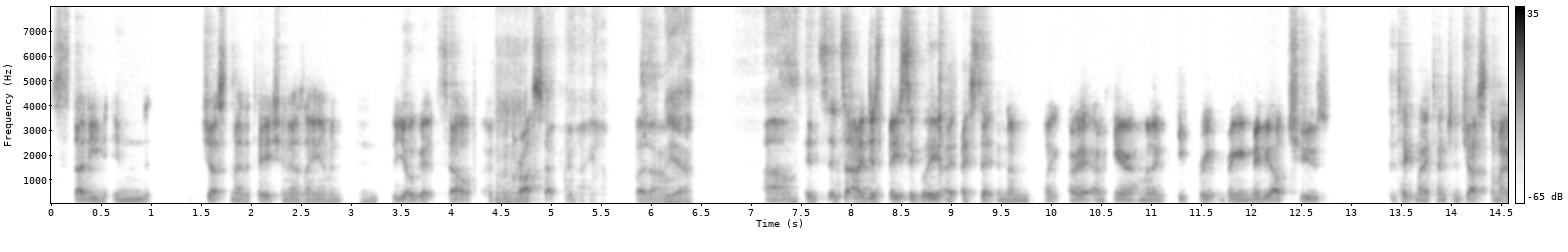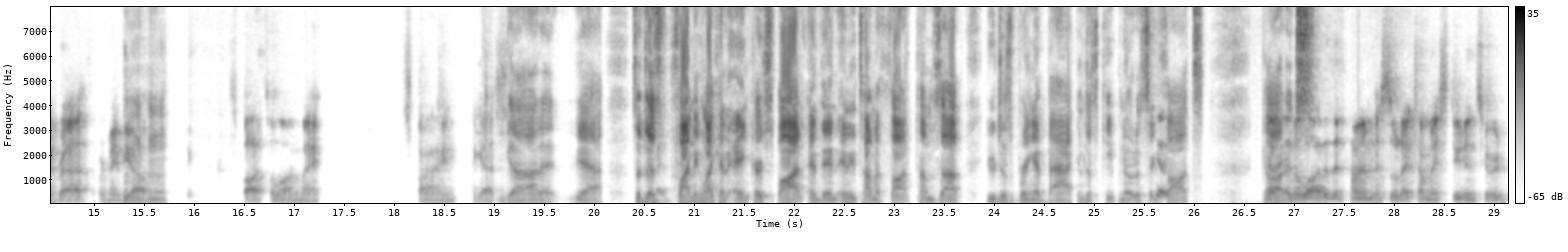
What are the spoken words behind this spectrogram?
studied in just meditation as I am in, in the yoga itself. uh, The hmm cross section I am, but um, Yeah. um, it's it's I just basically I, I sit and I'm like, all right, I'm here. I'm gonna keep bringing. Maybe I'll choose to take my attention just to my breath, or maybe I'll hmm spots along my spine. I guess. Got it. Yeah. So just uh, finding like an anchor spot and then anytime a thought comes up, you just bring it back and just keep noticing Yep. thoughts. Yeah, Got and a lot of the time, this is what I tell my students who are,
